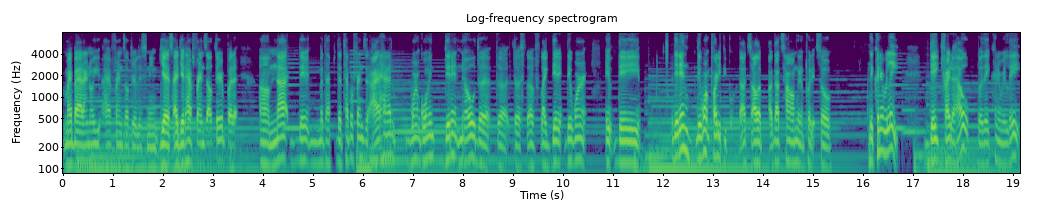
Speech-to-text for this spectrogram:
My bad. I know you I have friends out there listening. Yes, I did have friends out there, but um, not they, but the, the type of friends that I had weren't going, didn't know the the the stuff. Like they they weren't it, they they didn't they weren't party people. That's all. That's how I'm gonna put it. So they couldn't relate. They tried to help, but they couldn't relate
